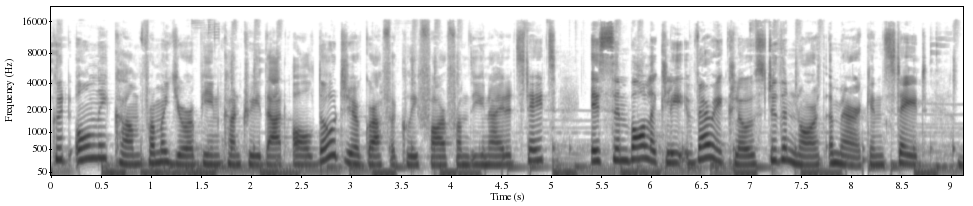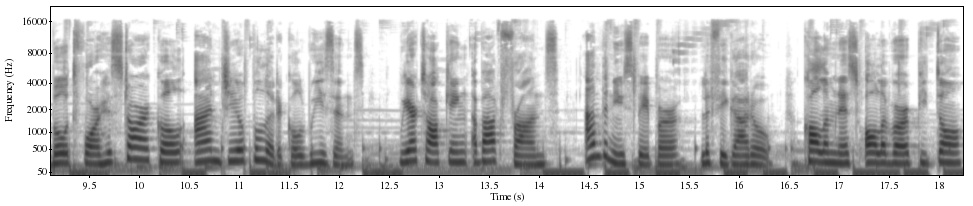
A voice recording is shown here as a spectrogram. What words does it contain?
could only come from a European country that, although geographically far from the United States, is symbolically very close to the North American state, both for historical and geopolitical reasons. We are talking about France and the newspaper Le Figaro. Columnist Oliver Piton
